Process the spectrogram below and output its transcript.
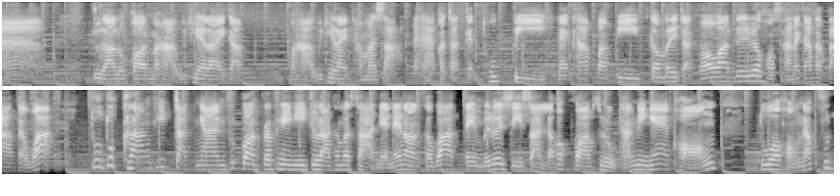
อ่าจุฬาลงกรณ์มหาวิทยาลัยกับมหาวิทยาลัยธรรมศาสตร์นะฮะก็จัดกันทุกปีนะครับ บางปีก็ไม่ได้จัดเพราะว่าด้วยเรื่องของสถานการณ์ต่างๆ แต่ว่า ทุกๆ ครั้งที่จัดงานฟุตบอลประเพณีจุฬาธรรมศาสตร์เนี่ยแน่นอนครับว่าเต็มไปด้วยสีสันแล้วก็ความสนุกทั้งในแง่ของตัวของนักฟุต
